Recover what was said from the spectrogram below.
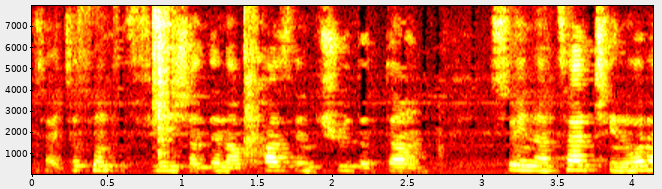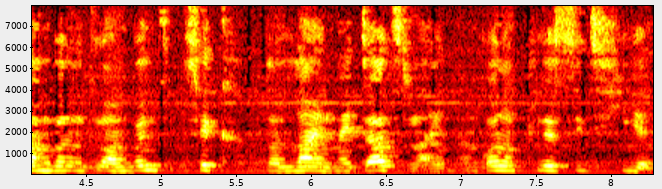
so i just want to finish and then i'll pass them through the down so in attaching what i'm going to do i'm going to take the line my dart line. I'm going to place it here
